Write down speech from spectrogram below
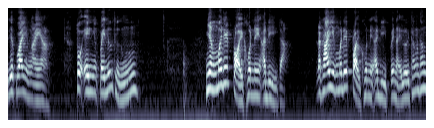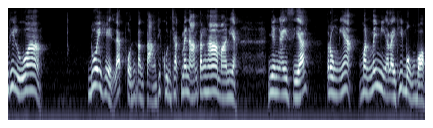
เรียกว่ายังไงอะ ตัวเองยังไปนึกถึง ยังไม่ได้ปล่อยคนในอดีตอะนะคะ ยังไม่ได้ปล่อยคนในอดีตไปไหนเลย ทั้งๆทที่รู้ว่าด้วยเหตุและผลต่างๆ ที่คุณชักแม่น้ำตั้งห้ามาเนี่ย ยังไงเสีย ตรงเนี้ยมันไม่มีอะไรที่บ่งบอก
